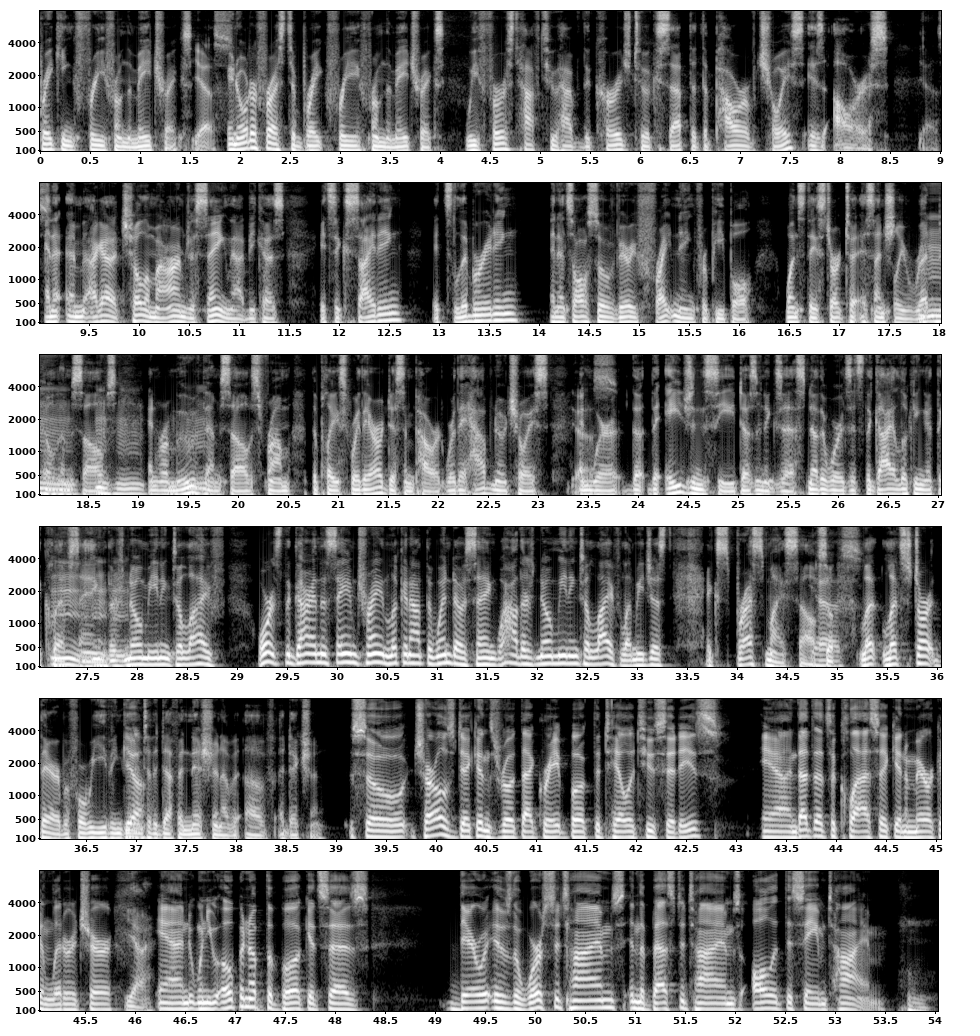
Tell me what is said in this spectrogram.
Breaking free from the matrix. Yes. In order for us to break free from the matrix, we first have to have the courage to accept that the power of choice is ours. Yes. And, and I got a chill on my arm just saying that because it's exciting, it's liberating, and it's also very frightening for people once they start to essentially red pill Mm, themselves mm-hmm, and remove themselves from the place where they are disempowered, where they have no choice, and where the, the agency doesn't exist. In other words, it's the guy looking at the cliff Mm, saying, There's mm-hmm. no meaning to life. Or it's the guy in the same train looking out the window saying, Wow, there's no meaning to life. Let me just express myself. Yes. So let, let's start there before we even get Yeah. into the definition of, of addiction. So Charles Dickens wrote that great book, The Tale of Two Cities. And that that's a classic in American literature. Yeah. And when you open up the book, it says there is the worst of times and the best of times all at the same time.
